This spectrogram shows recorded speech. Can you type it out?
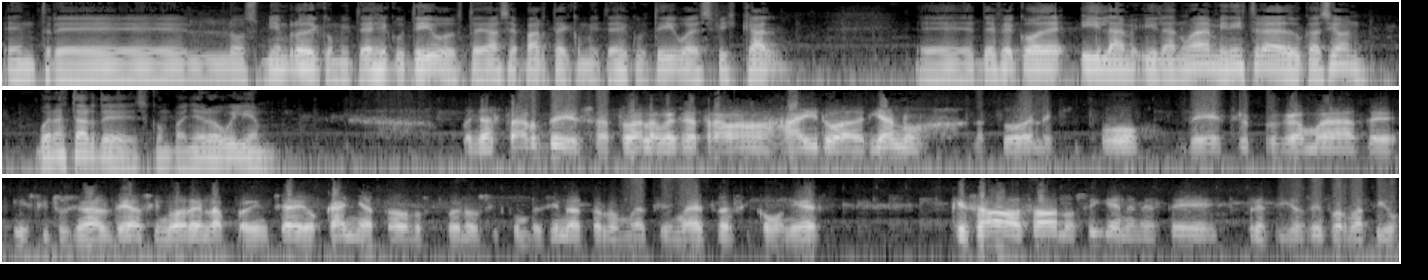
entre los miembros del comité ejecutivo. Usted hace parte del comité ejecutivo, es fiscal eh, de FECODE y la, y la nueva ministra de Educación. Buenas tardes, compañero William. Buenas tardes a toda la mesa de trabajo, a Jairo, a Adriano, a todo el equipo de este programa de, institucional de Asinor en la provincia de Ocaña, a todos los pueblos y convecinos, a todos los maestros y maestras y comunidades que sábado a sábado nos siguen en este prestigioso informativo.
